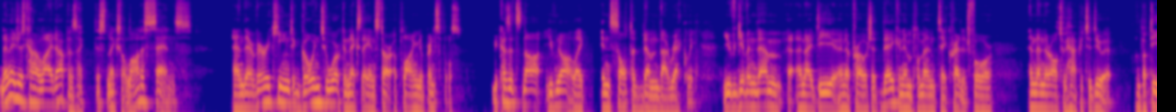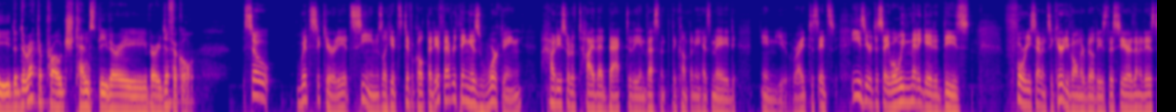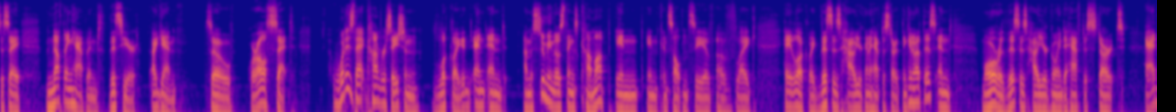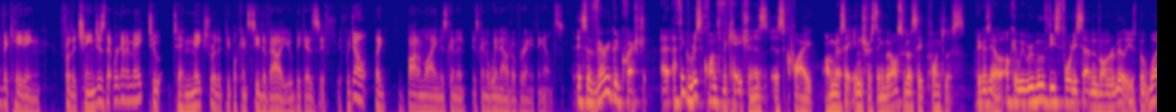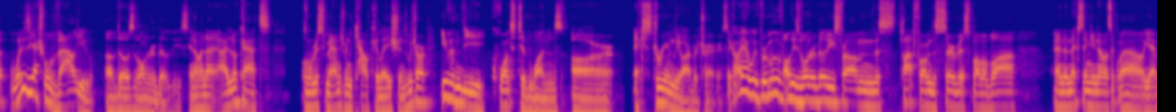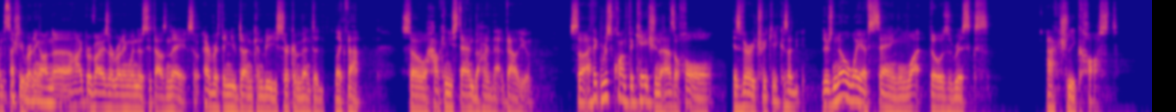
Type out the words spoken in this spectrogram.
then they just kind of light up and it's like, this makes a lot of sense. And they're very keen to go into work the next day and start applying the principles because it's not, you've not like insulted them directly. You've given them an idea, an approach that they can implement, take credit for, and then they're all too happy to do it. But the, the direct approach tends to be very, very difficult. So, with security, it seems like it's difficult that if everything is working, how do you sort of tie that back to the investment that the company has made in you, right? It's easier to say, well, we mitigated these 47 security vulnerabilities this year than it is to say nothing happened this year again. So we're all set what does that conversation look like? And and I'm assuming those things come up in in consultancy of of like, hey, look, like this is how you're going to have to start thinking about this, and moreover, this is how you're going to have to start advocating for the changes that we're going to make to to make sure that people can see the value because if if we don't like bottom line is going to is going to win out over anything else. It's a very good question. I think risk quantification is is quite i'm going to say interesting but also going to say pointless. Because you know okay we remove these 47 vulnerabilities but what what is the actual value of those vulnerabilities? You know and i, I look at risk management calculations which are even the quantitative ones are extremely arbitrary. It's like, oh yeah, we've removed all these vulnerabilities from this platform, this service, blah blah blah. And the next thing you know, it's like, well, yeah, but it's actually running on a hypervisor running Windows 2008. So everything you've done can be circumvented like that. So how can you stand behind that value? So I think risk quantification as a whole is very tricky because there's no way of saying what those risks actually cost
